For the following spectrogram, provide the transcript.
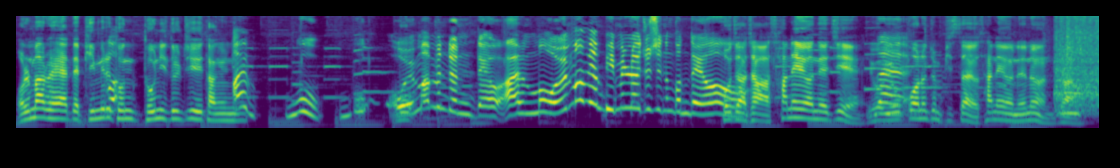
얼마로 해야 돼? 비밀은 뭐- 돈 돈이 들지 당연히. 아니 뭐, 뭐, 얼마면 되는데요? 아, 뭐, 얼마면 비밀로 해주시는 건데요? 보자. 자, 사내 연애지. 요, 네. 요거는 좀 비싸요. 사내 연애는. 자.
